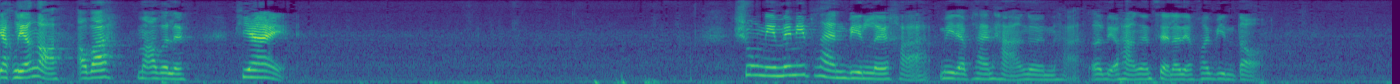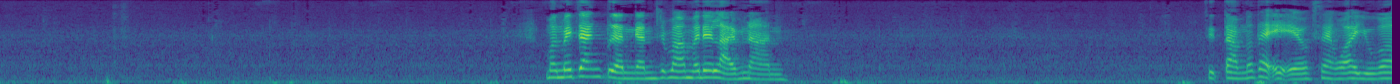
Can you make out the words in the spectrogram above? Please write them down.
อยากเลี้ยงเหรอ เอาปะมาเอาไปเลย พี่ให้ช่วงนี้ไม่มีแพลนบินเลยค่ะ มีแต่แพลนหาเงินค่ะแล้วเดี๋ยวหาเงินเสร็จแล้วเดี๋ยวค่อยบินต่อ มันไม่แจ้งเตือนกันใช่ไหมไม่ได้ไลฟ์นาน ติดตามตั้งแต่ AF แสดงว่าอายุก็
